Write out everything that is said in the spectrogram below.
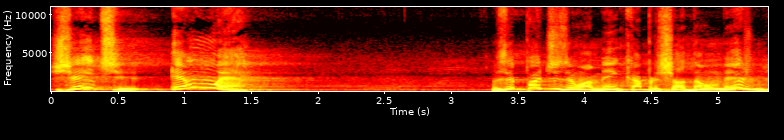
Gente, eu não é. Você pode dizer um amém caprichadão mesmo?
